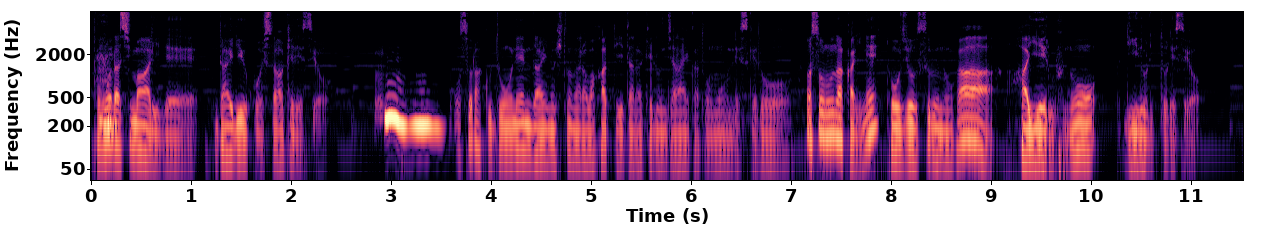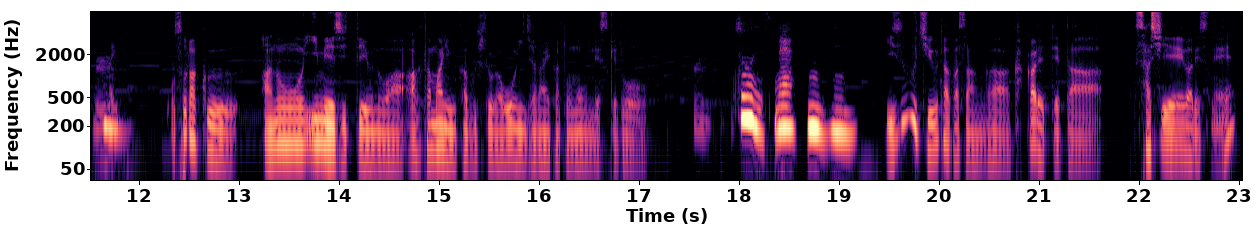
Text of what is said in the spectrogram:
友達周りで大流行したわけですよ。うんうんおそらく同年代の人なら分かっていただけるんじゃないかと思うんですけど、まあ、その中にね、登場するのが、ハイエルフのディードリットですよ。おそらく、あのイメージっていうのは頭に浮かぶ人が多いんじゃないかと思うんですけど、そうですね。うんうん伊豆内豊さんが書かれてた挿絵がですね、うん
